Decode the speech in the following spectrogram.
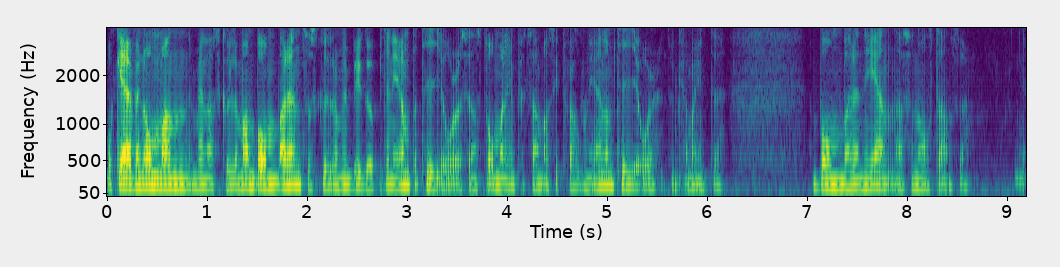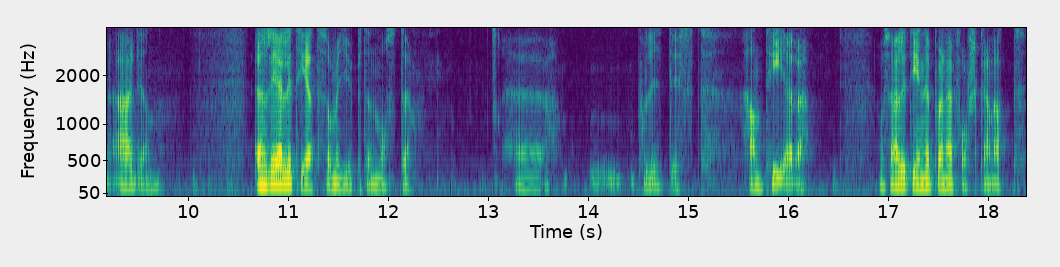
Och även om man, menar, skulle man bomba den så skulle de bygga upp den igen på tio år och sen står man inför samma situation igen om tio år. Då kan man ju inte bomba den igen, alltså någonstans så är det en, en realitet som Egypten måste eh, politiskt hantera. Och sen lite inne på den här forskaren att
